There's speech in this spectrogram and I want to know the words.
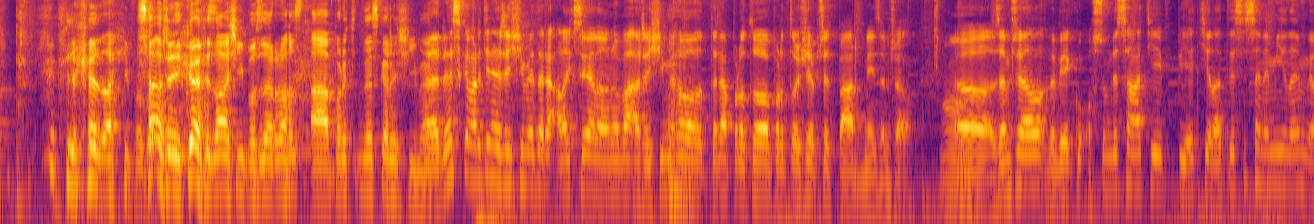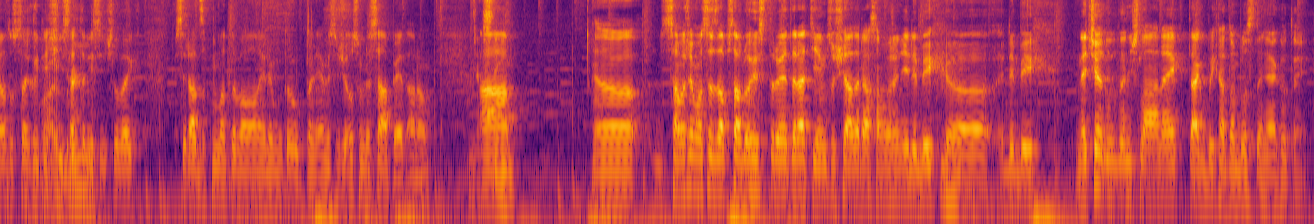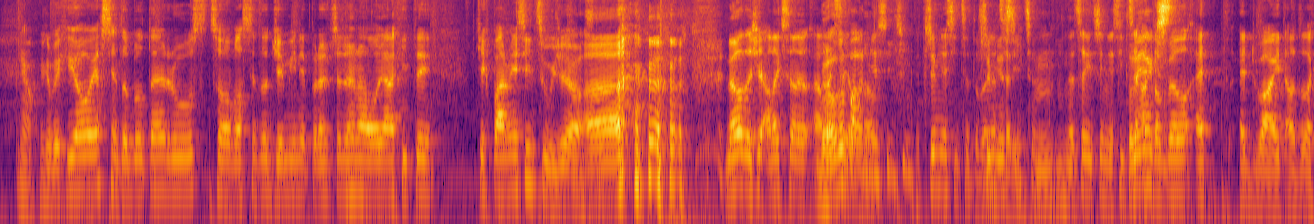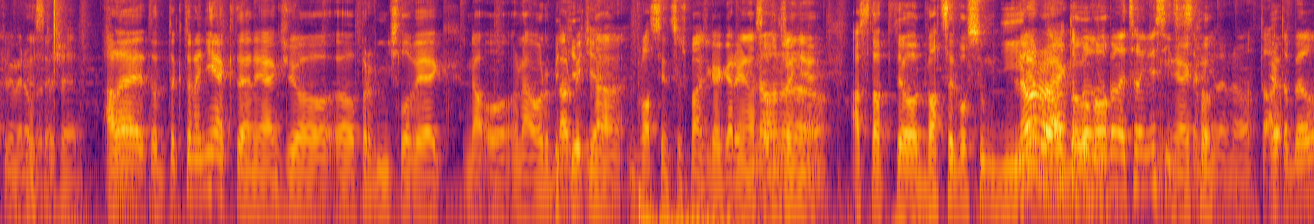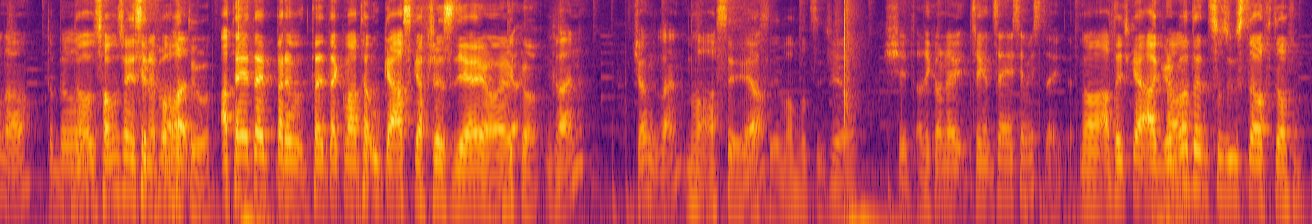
děkuji za vaši pozornost. Samozřejmě děkujeme za vaši pozornost a proč dneska řešíme? Eh, dneska, Martine, řešíme teda Alexeje Leonova a řešíme uh-huh. ho teda proto, protože před pár dny zemřel. Uh, zemřel ve věku 85 let, jestli se nemýlim, jo, to jsou takový ty čísla, který si člověk si rád zapamatoval, ale nejde mu to úplně, myslím, že 85, ano. Jasný. A Uh, samozřejmě on se zapsal do historie teda tím, což já teda samozřejmě, kdybych, mm. uh, kdybych nečetl ten článek, tak bych na tom byl stejně jako ty. Jo. bych, jo, jasně, to byl ten Rus, co vlastně to Jamie předehnalo nějaký ty těch pár měsíců, že jo? No, takže Alexa... Bylo to pár no, měsíců? Tři měsíce to bylo necelý. Měsíce? Mm, necelý tři měsíce to a to byl Ed, Ed White, ale to taky mimo, protože... Ale to, tak to není jak ten, jak že jo, první člověk na, na orbitě, na, orbitě. na vlastně, což máš Gagarina no, samozřejmě, no, no. a snad to 28 dní, no, nebo no, jak to dlouho. Byl, to byl necelý měsíc, jako, se mýlím, no. To, a to byl, no, to bylo... No, samozřejmě si nepamatuju. A to je, to je, to je taková ta ukázka přesně, jo, jako... Glenn? John Glenn? No asi, jo? asi, mám pocit, že jo. Shit, a teďka ne, se nejsem jistý. No a teďka, a kdo no. ten, co zůstal v tom?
